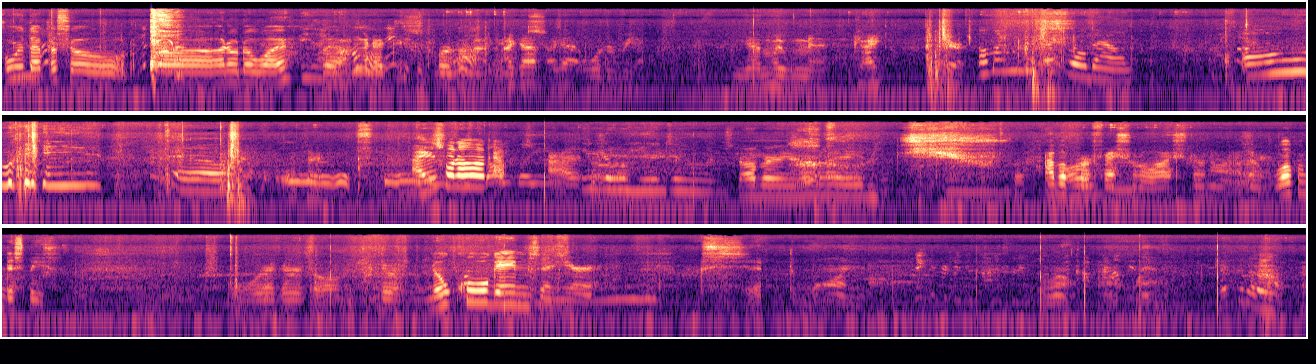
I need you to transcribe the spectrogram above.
Fourth episode. Uh, I don't know why, but I'm gonna just work on it. I got, I got water wheel. You gotta move a minute, okay? Here. Oh, my window does roll down. Oh. Yeah, okay. I just wanna look up. Here's your window. Strawberry lemonade. I'm a professional astronaut. Welcome to space. No cool games in here except one. Wow, wow, Check it.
